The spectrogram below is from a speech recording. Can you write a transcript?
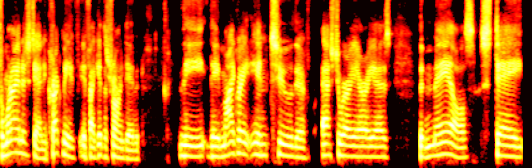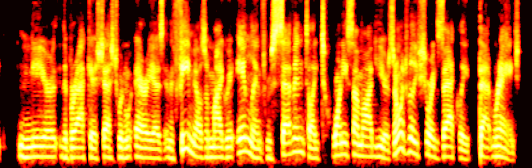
From what I understand, and correct me if, if I get this wrong, David, the they migrate into the estuary areas. The males stay near the brackish estuarine areas, and the females will migrate inland from seven to like 20 some odd years. No one's really sure exactly that range.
